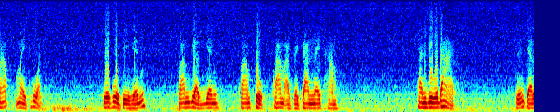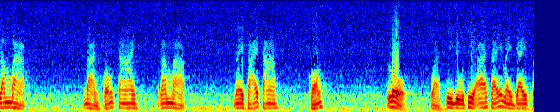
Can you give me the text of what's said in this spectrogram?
นับไม่ถ้วน คือผู้ที่เห็น ความเยือกเย็น ความสุขความอัศจรรย์ในธรรมท่านอยู่ได้ ถึงจะลำบากด่านของกายลำบาก ในสายตาของโลก ว่าที่อยู่ที่อาศัยไม่ใหญ่โต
